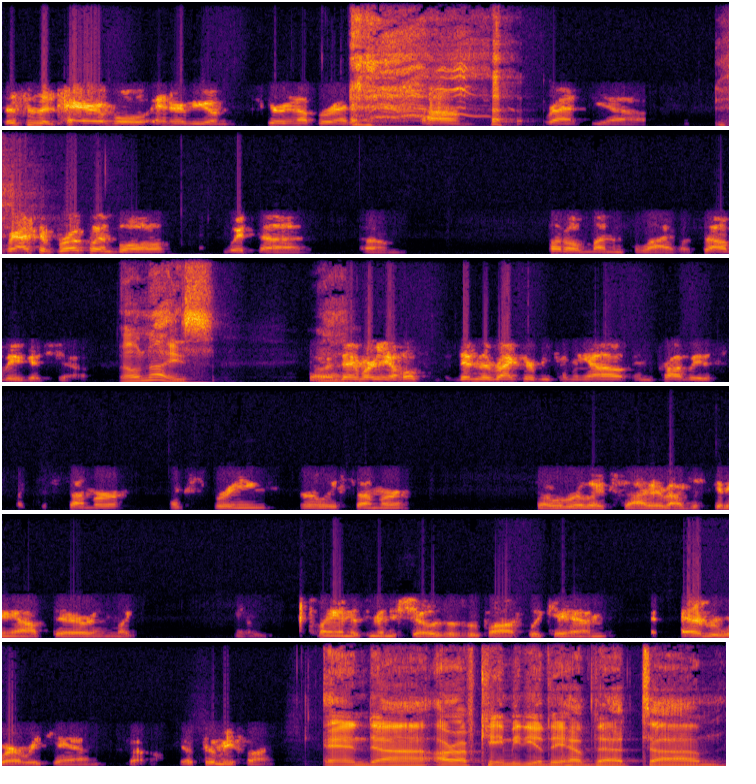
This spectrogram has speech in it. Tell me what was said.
this is a terrible interview. I'm screwing up already. Um, we're at the uh, we're at the Brooklyn Bowl with uh, um, Puddle of Mudd and Saliva. So that'll be a good show. Oh, nice. So yeah. then we're you know hope, then the record will be coming out in probably this, like the summer, like spring, early summer. So we're really excited about just getting out there and like you know playing as many shows as we possibly can everywhere we can. So it's gonna be fun. And uh, RFK Media, they have that. Um,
